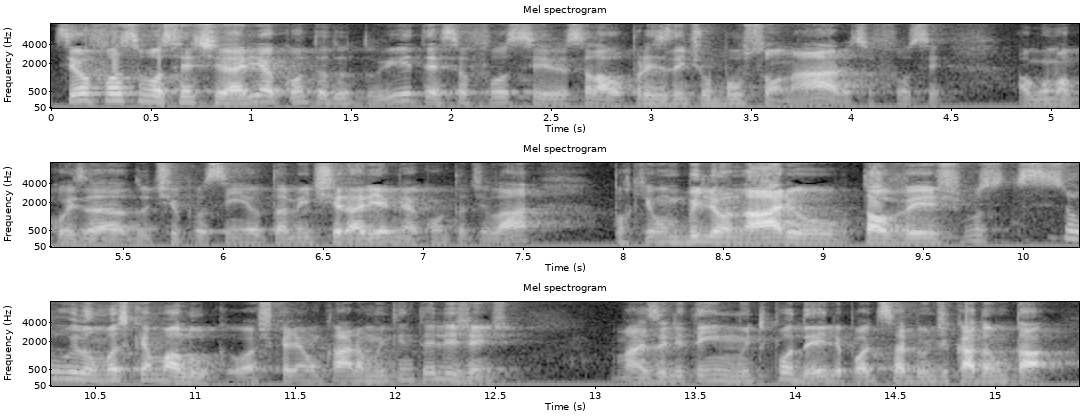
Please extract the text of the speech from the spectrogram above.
Se eu fosse você, tiraria a conta do Twitter. Se eu fosse, sei lá, o presidente Bolsonaro, se eu fosse alguma coisa do tipo assim, eu também tiraria minha conta de lá, porque um bilionário, talvez, não sei se o Elon Musk é maluco. Eu acho que ele é um cara muito inteligente, mas ele tem muito poder. Ele pode saber onde cada um tá.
